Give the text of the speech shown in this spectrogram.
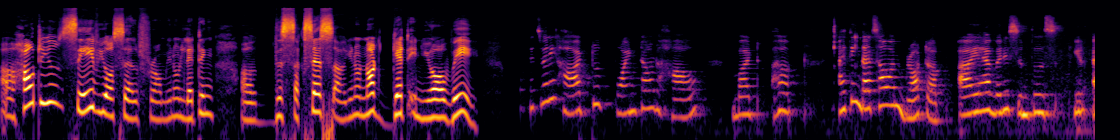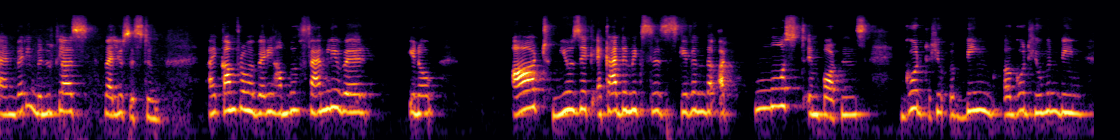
Uh, how do you save yourself from you know letting uh, this success uh, you know not get in your way? It's very hard to point out how but uh, i think that's how i'm brought up. I have very simple and very middle class value system. I come from a very humble family where you know art music academics is given the utmost importance good being a good human being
